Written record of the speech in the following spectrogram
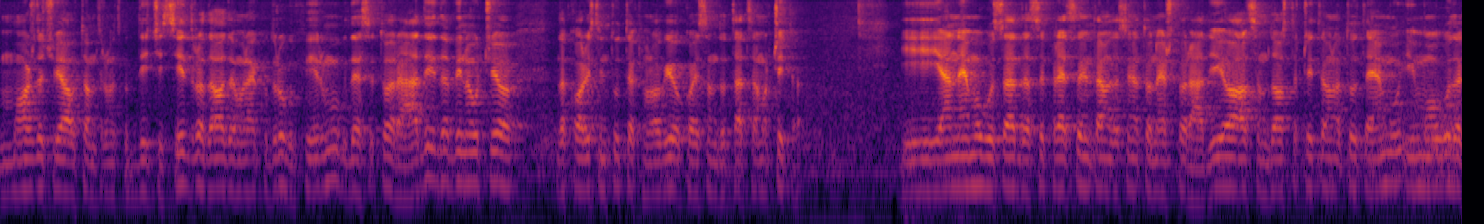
Možda ću ja u tom trenutku dići sidro da odem u neku drugu firmu gde se to radi da bi naučio da koristim tu tehnologiju koju sam do tad samo čitao. I ja ne mogu sad da se predstavim tamo da sam ja to nešto radio, ali sam dosta čitao na tu temu i mogu da,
